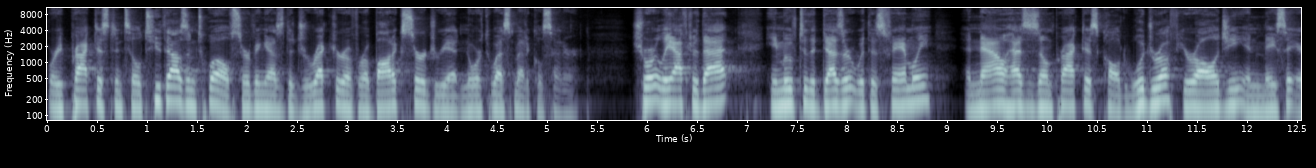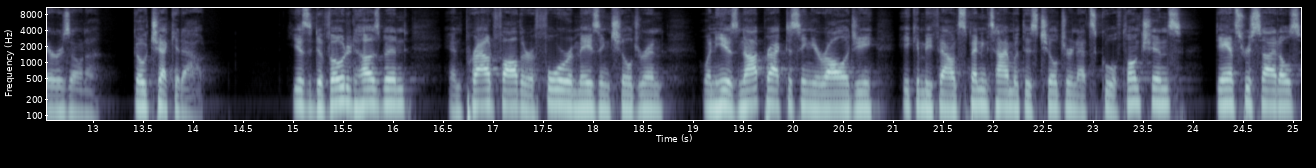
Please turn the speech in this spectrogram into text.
where he practiced until 2012, serving as the director of robotic surgery at Northwest Medical Center. Shortly after that, he moved to the desert with his family and now has his own practice called Woodruff Urology in Mesa, Arizona. Go check it out. He is a devoted husband and proud father of four amazing children. When he is not practicing urology, he can be found spending time with his children at school functions, dance recitals,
